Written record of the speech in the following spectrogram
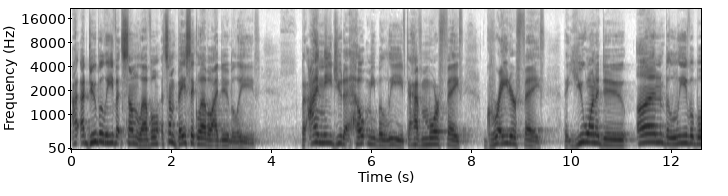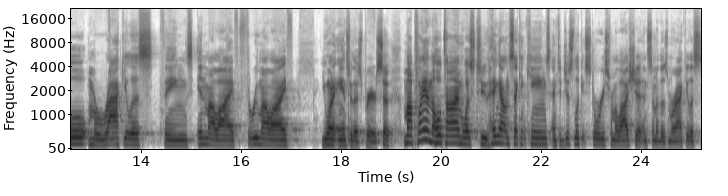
I, I do believe at some level, at some basic level, I do believe. But I need you to help me believe, to have more faith, greater faith, that you want to do unbelievable, miraculous things in my life, through my life, you want to answer those prayers. So, my plan the whole time was to hang out in Second Kings and to just look at stories from Elisha and some of those miraculous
